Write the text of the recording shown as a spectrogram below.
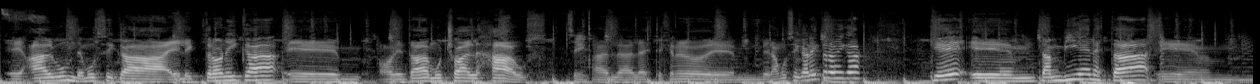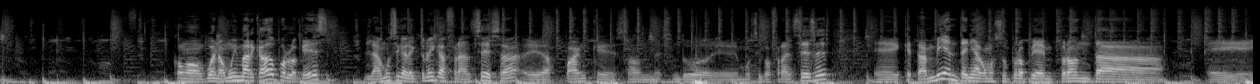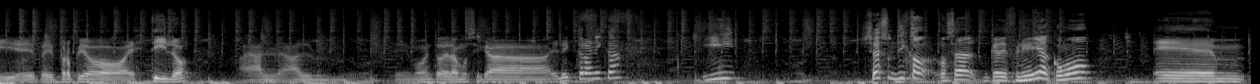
eh, álbum de música electrónica eh, orientada mucho al house, Sí. a, este género de, de la música electrónica, que eh, también está como bueno muy marcado por lo que es la música electrónica francesa eh, Daft Punk que son es un dúo de músicos franceses eh, que también tenía como su propia impronta eh, y el propio estilo al, al, eh, momento de la música electrónica y ya es un disco o sea que definiría como eh,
